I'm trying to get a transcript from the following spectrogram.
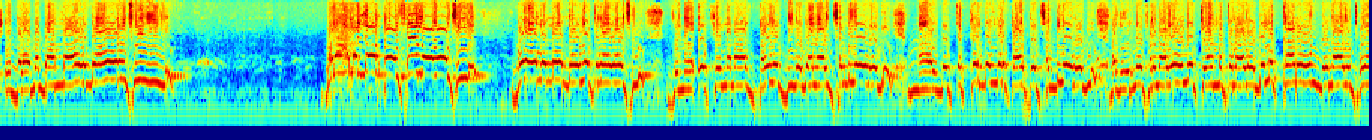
یہ بڑا بڑا مالدار سی۔ بڑا بڑا پیسے والا سی۔ بڑا بڑا دولت والا سی، جنہیں اتنے نماز دولت کی وجہ چڈی ہوے گی، مال دے چکر دن پا کے چڈی ہوے گی۔ حضور نے فرمایا، انہیں کیا مت والے دن کارون دے نال اٹھے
